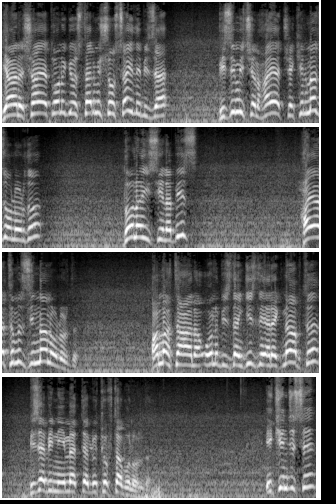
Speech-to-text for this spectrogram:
Yani şayet onu göstermiş olsaydı bize bizim için hayat çekilmez olurdu. Dolayısıyla biz hayatımız zindan olurdu. Allah Teala onu bizden gizleyerek ne yaptı? Bize bir nimette lütufta bulundu. İkincisi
